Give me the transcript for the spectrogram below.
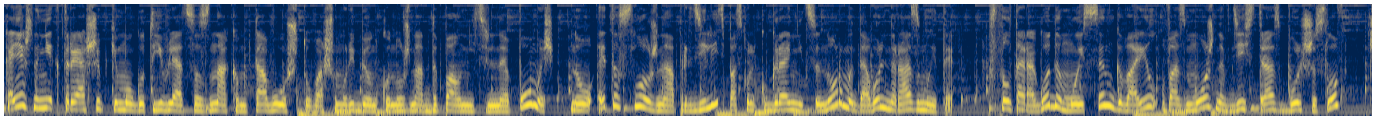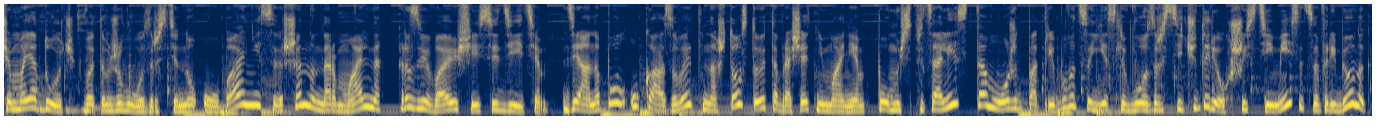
Конечно, некоторые ошибки могут являться знаком того, что вашему ребенку нужна дополнительная помощь, но это сложно определить, поскольку границы нормы довольно размыты. В полтора года мой сын говорил, возможно, в 10 раз больше слов, чем моя дочь в этом же возрасте, но оба они совершенно нормально развивающиеся дети. Диана Пол указывает, на что стоит обращать внимание. Помощь специалиста может потребоваться, если в возрасте 4-6 месяцев ребенок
